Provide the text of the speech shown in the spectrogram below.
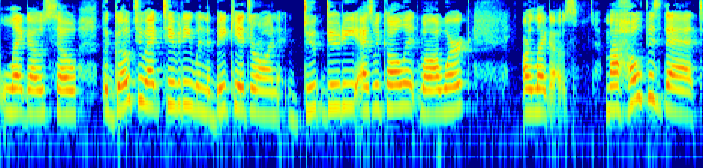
Legos, so the go to activity when the big kids are on Duke duty, as we call it, while I work, are Legos. My hope is that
